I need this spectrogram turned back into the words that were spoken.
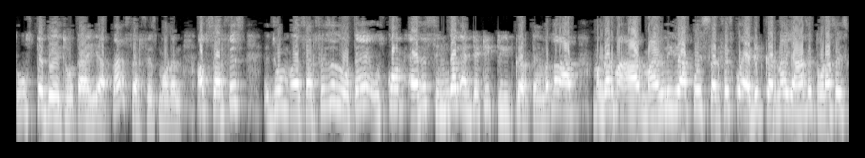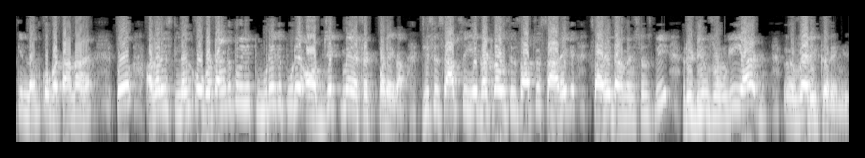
तो उस पर बेस्ड होता है ये आपका सरफेस मॉडल अब सरफेस जो सरफेसेस होते हैं, उसको हम as a single entity treat करते हैं। मतलब आप, अगर मान लीजिए आपको इस सरफेस को एडिट करना है, यहाँ से थोड़ा सा इसकी लेंथ को घटाना है तो अगर इस लेंथ को घटाएँगे तो ये पूरे के पूरे ऑब्जेक्ट में इफ़ेक्ट पड़ेगा। जिस हिसाब से ये घट रहा है, उस हिसाब से सारे सारे डायमेंशन भी रिड्यूस होंगी या वेरी करेंगी।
